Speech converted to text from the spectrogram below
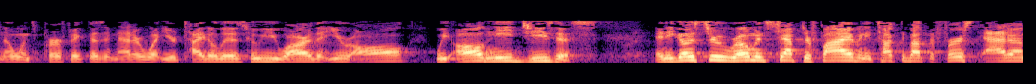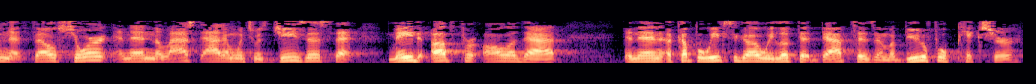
No one's perfect. Doesn't matter what your title is, who you are, that you're all, we all need Jesus. And he goes through Romans chapter 5 and he talked about the first Adam that fell short and then the last Adam, which was Jesus, that made up for all of that. And then a couple weeks ago we looked at baptism, a beautiful picture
